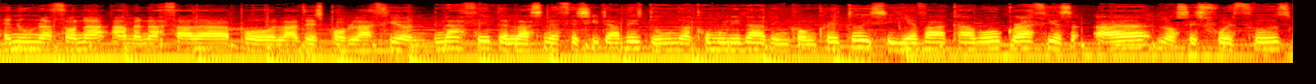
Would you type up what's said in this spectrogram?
en una zona amenazada por la despoblación. Nace de las necesidades de una comunidad en concreto y se lleva a cabo gracias a los esfuerzos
